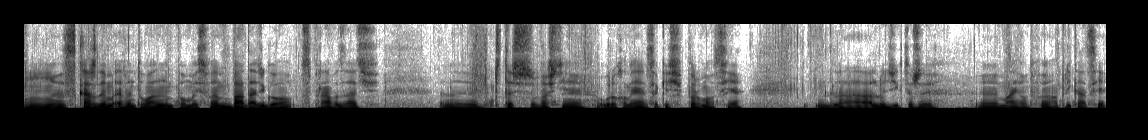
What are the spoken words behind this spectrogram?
mm, z każdym ewentualnym pomysłem, badać go, sprawdzać, e, czy też właśnie uruchamiając jakieś promocje dla ludzi, którzy e, mają Twoją aplikację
